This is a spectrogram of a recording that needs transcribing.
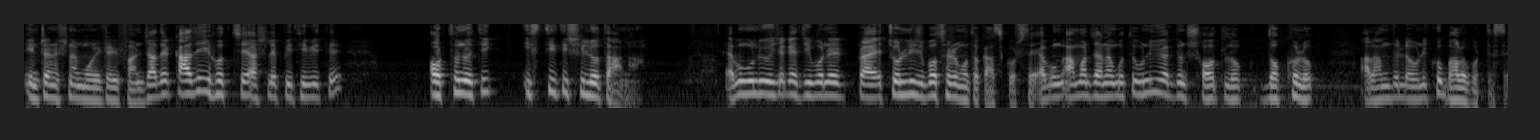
ইন্টারন্যাশনাল মনিটারি ফান্ড, যাদের কাজেই হচ্ছে আসলে পৃথিবীতে অর্থনৈতিক স্থিতিশীলতা আনা। এবং উনি ওই জায়গায় জীবনের প্রায় চল্লিশ বছরের মতো কাজ করছে এবং আমার জানা মতে উনিও একজন সৎ লোক, দক্ষ লোক। আলহামদুলিল্লাহ উনি খুব ভালো করতেছে।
